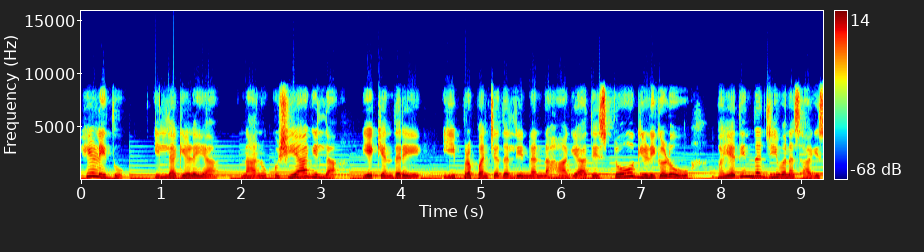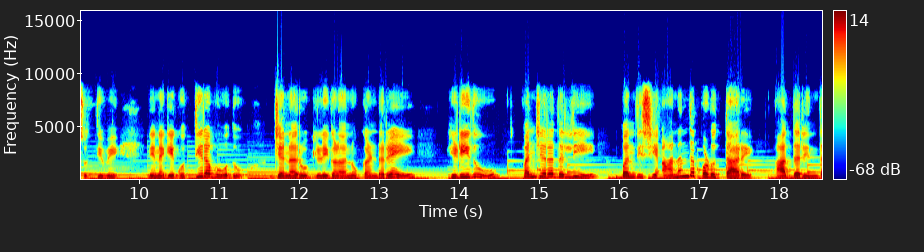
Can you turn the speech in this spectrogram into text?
ಹೇಳಿತು, ಇಲ್ಲ ಗೆಳೆಯ, ನಾನು ಖುಷಿಯಾಗಿಲ್ಲ. ಏಕೆಂದರೆ ಈ ಪ್ರಪಂಚದಲ್ಲಿ ನನ್ನ ಹಾಗೆ ಅದೆಷ್ಟೋ ಗಿಳಿಗಳು ಭಯದಿಂದ ಜೀವನ ಸಾಗಿಸುತ್ತಿವೆ. ನಿನಗೆ ಗೊತ್ತಿರಬಹುದು, ಜನರು ಗಿಳಿಗಳನ್ನು ಕಂಡರೆ ಹಿಡಿದು ಪಂಜರದಲ್ಲಿ ಬಂಧಿಸಿ ಆನಂದ ಪಡುತ್ತಾರೆ ಆದ್ದರಿಂದ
